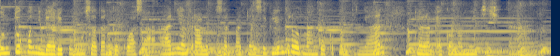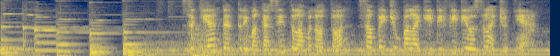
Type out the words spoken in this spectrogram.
untuk menghindari pemusatan kekuasaan yang terlalu besar pada segelintir pemangku kepentingan dalam ekonomi digital. Sekian dan terima kasih telah menonton. Sampai jumpa lagi di video selanjutnya.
